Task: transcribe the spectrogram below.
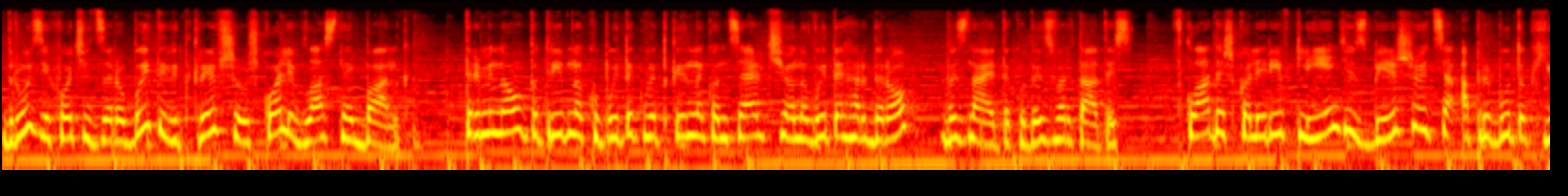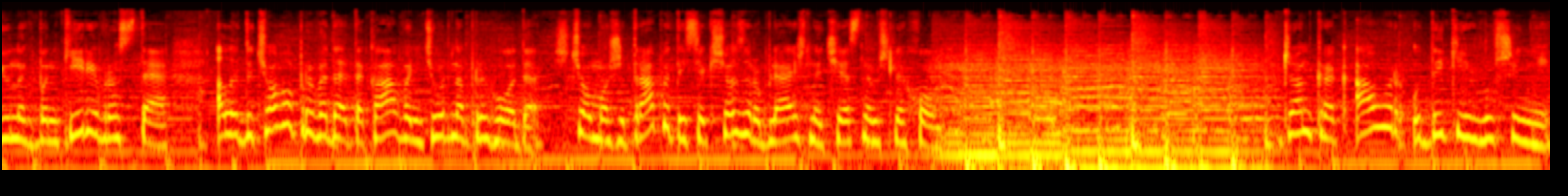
Друзі хочуть заробити, відкривши у школі власний банк. Терміново потрібно купити квитки на концерт чи оновити гардероб. Ви знаєте, куди звертатись. Вклади школярів клієнтів збільшуються, а прибуток юних банкірів росте. Але до чого приведе така авантюрна пригода? Що може трапитись, якщо заробляєш нечесним шляхом? Джон Кракауер у дикій глушині.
